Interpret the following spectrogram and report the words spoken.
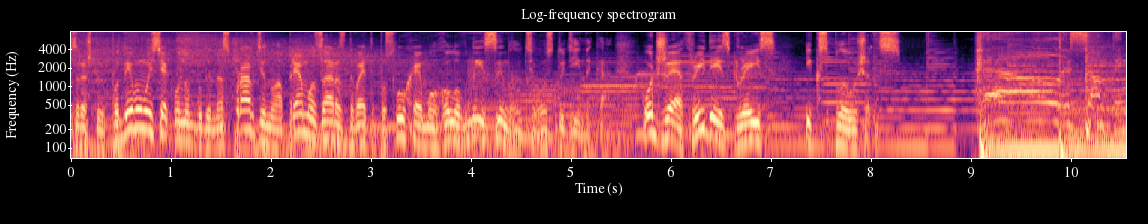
зрештою, подивимося, як воно буде насправді. Ну а прямо зараз давайте послухаємо головний сингл цього студійника. Отже, Three Days Grace Explosions. Hell is something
